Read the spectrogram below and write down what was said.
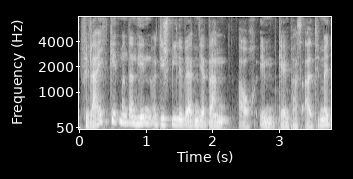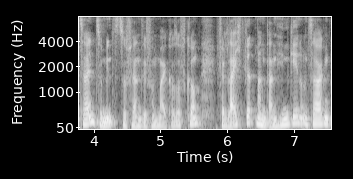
vielleicht geht man dann hin, die Spiele werden ja dann auch im Game Pass Ultimate sein, zumindest sofern sie von Microsoft kommen. Vielleicht wird man dann hingehen und sagen,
